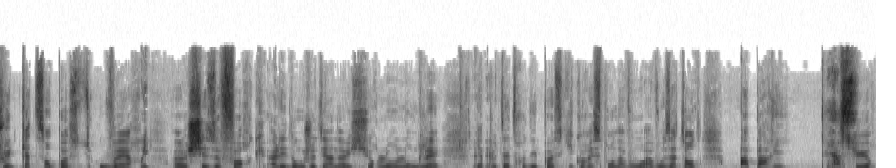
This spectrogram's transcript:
plus de 400 postes ouverts oui. euh, chez The Fork. Allez donc jeter un œil sur l'onglet. Il y a peut-être des postes qui correspondent à vos, à vos attentes. À Paris, bien sûr,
